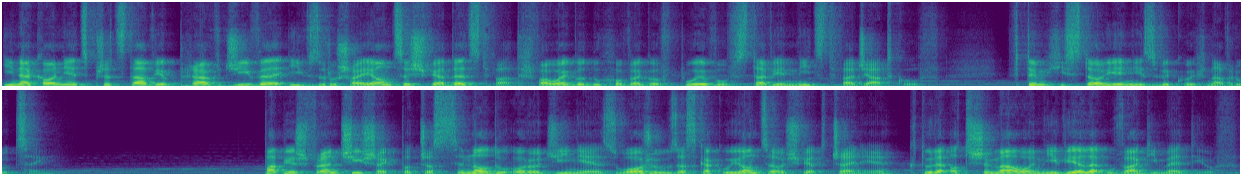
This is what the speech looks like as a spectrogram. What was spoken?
I na koniec przedstawię prawdziwe i wzruszające świadectwa trwałego duchowego wpływu wstawiennictwa dziadków, w tym historię niezwykłych nawróceń. Papież Franciszek podczas synodu o rodzinie złożył zaskakujące oświadczenie, które otrzymało niewiele uwagi mediów.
